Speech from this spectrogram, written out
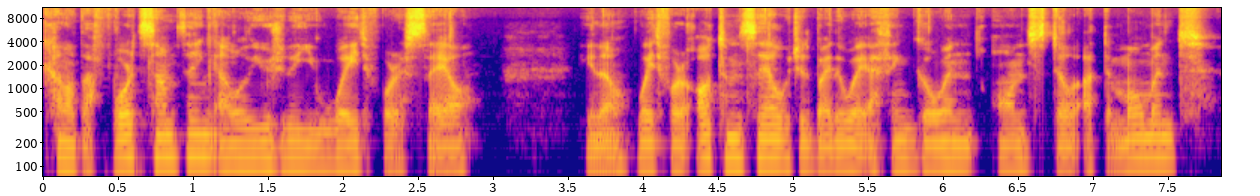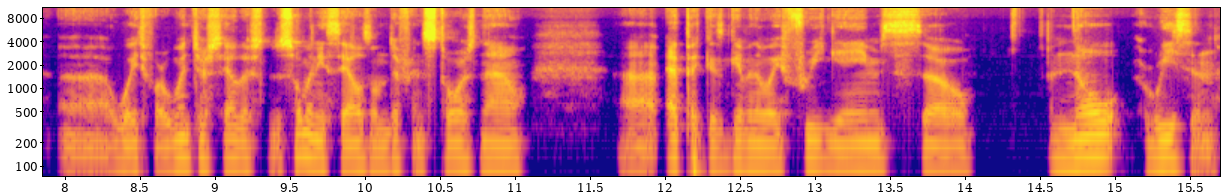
cannot afford something i will usually wait for a sale you know, wait for autumn sale, which is by the way, I think going on still at the moment. Uh, wait for winter sale. There's, so many sales on different stores now. Uh, Epic is giving away free games, so no reason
